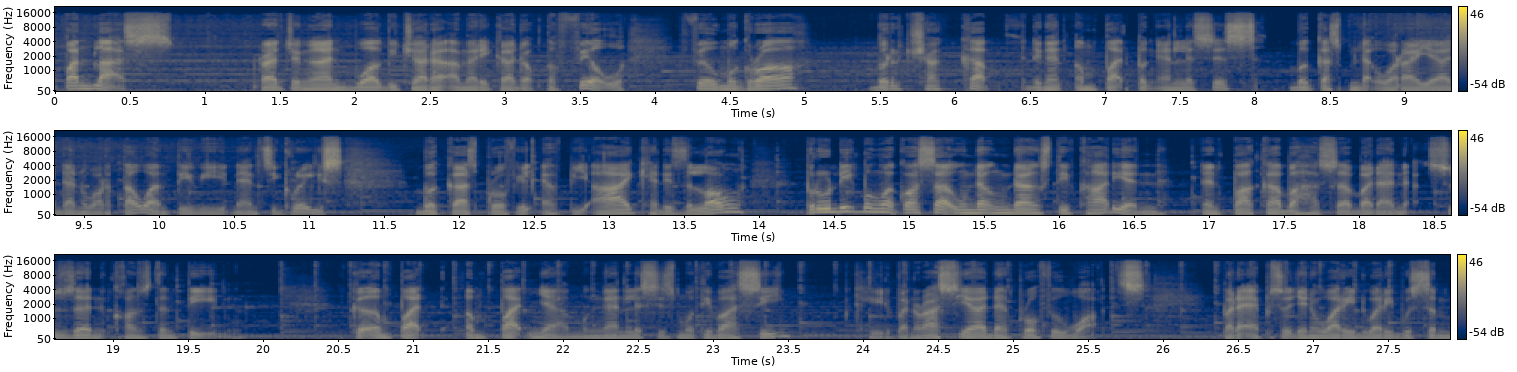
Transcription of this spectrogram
rancangan Bual Bicara Amerika Dr. Phil, Phil McGraw bercakap dengan empat penganalisis bekas pendakwa raya dan wartawan TV Nancy Grace, bekas profil FBI Candice DeLong, perunding penguatkuasa undang-undang Steve Cardian dan pakar bahasa badan Susan Constantine. Keempat-empatnya menganalisis motivasi, kehidupan rahsia dan profil Watts. Pada episod Januari 2019,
